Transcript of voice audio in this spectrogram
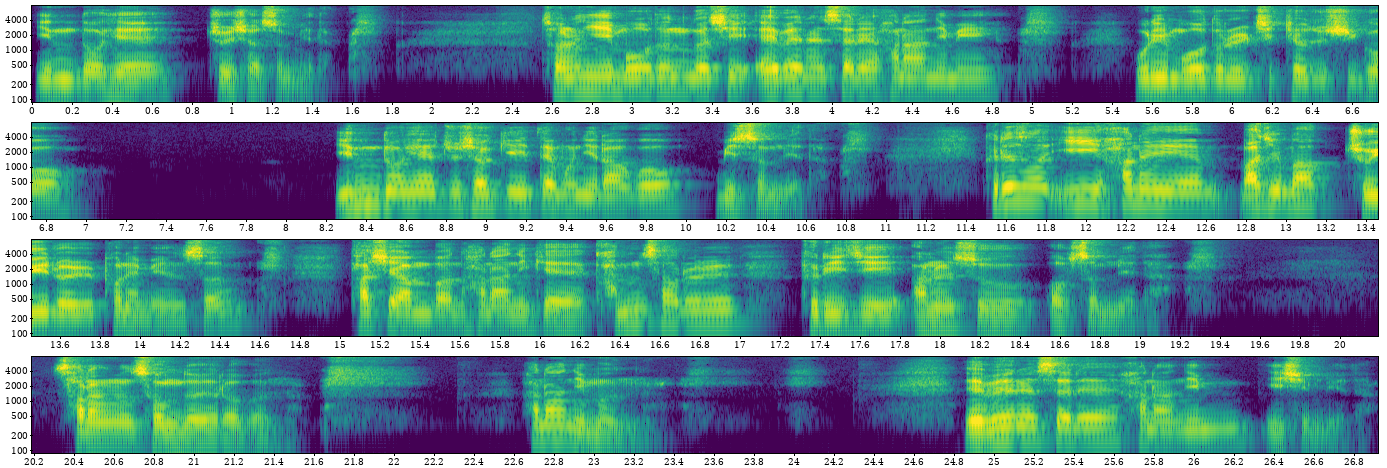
인도해 주셨습니다. 저는 이 모든 것이 에베네셀의 하나님이 우리 모두를 지켜주시고 인도해 주셨기 때문이라고 믿습니다. 그래서 이 한 해의 마지막 주일을 보내면서 다시 한번 하나님께 감사를 드리지 않을 수 없습니다. 사랑하는 성도 여러분, 하나님은 에베레셀의 하나님이십니다.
